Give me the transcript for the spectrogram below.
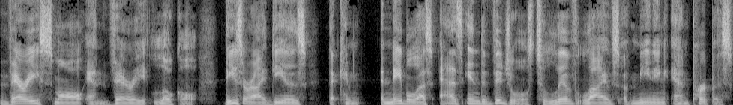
very small and very local. These are ideas that can enable us as individuals to live lives of meaning and purpose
